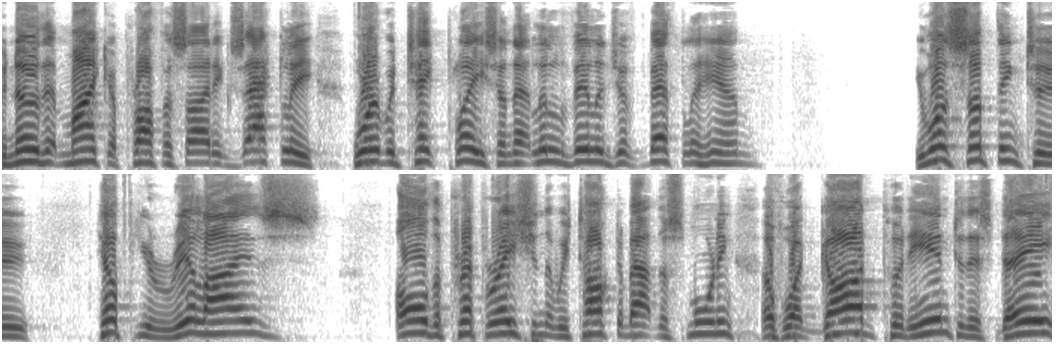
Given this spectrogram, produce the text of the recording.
we know that Micah prophesied exactly where it would take place in that little village of Bethlehem. You want something to help you realize all the preparation that we talked about this morning of what God put into this day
